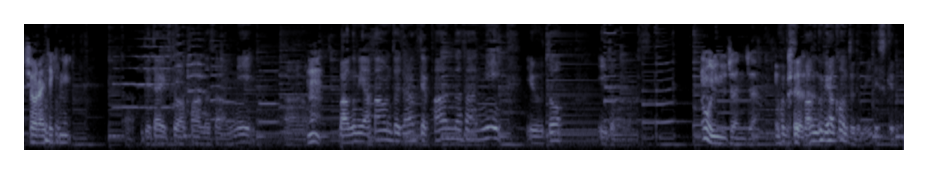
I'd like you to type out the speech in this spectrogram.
将来的に。出たい人はパンダさんにあの、うん。番組アカウントじゃなくてパンダさんに言うといいと思いますもういいよ、全然。別に番組アカウントでもいいですけどね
